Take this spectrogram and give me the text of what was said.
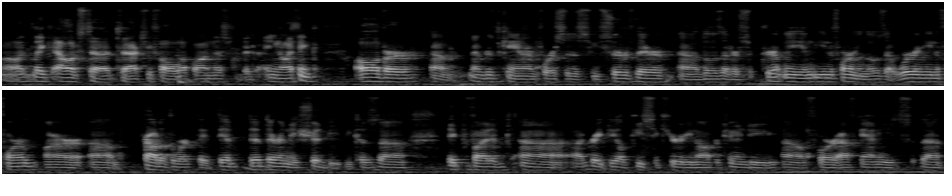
Uh, I'd like Alex to, to actually follow up on this, but you know, I think all of our um, members of the Canadian Armed Forces who serve there, uh, those that are currently in uniform and those that were in uniform, are um, proud of the work they did, did there, and they should be because uh, they provided uh, a great deal of peace, security, and opportunity uh, for Afghanis that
